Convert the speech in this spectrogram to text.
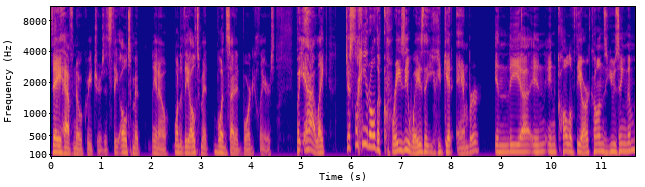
they have no creatures. It's the ultimate, you know, one of the ultimate one-sided board clears. But yeah, like just looking at all the crazy ways that you could get amber in the uh, in in Call of the Archons using them.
